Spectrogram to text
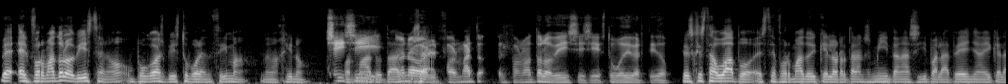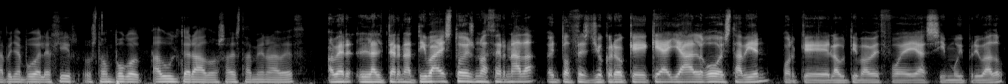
El formato lo viste, ¿no? Un poco has visto por encima, me imagino. Sí, Formato, sí. tal. No, no, O sea, el, formato, el formato lo vi, sí, sí, estuvo divertido. ¿Crees que está guapo este formato y que lo retransmitan así para la peña y que la peña pueda elegir? ¿O está un poco adulterado, sabes, también a la vez? A ver, la alternativa a esto es no hacer nada. Entonces yo creo que que haya algo está bien, porque la última vez fue así muy privado.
